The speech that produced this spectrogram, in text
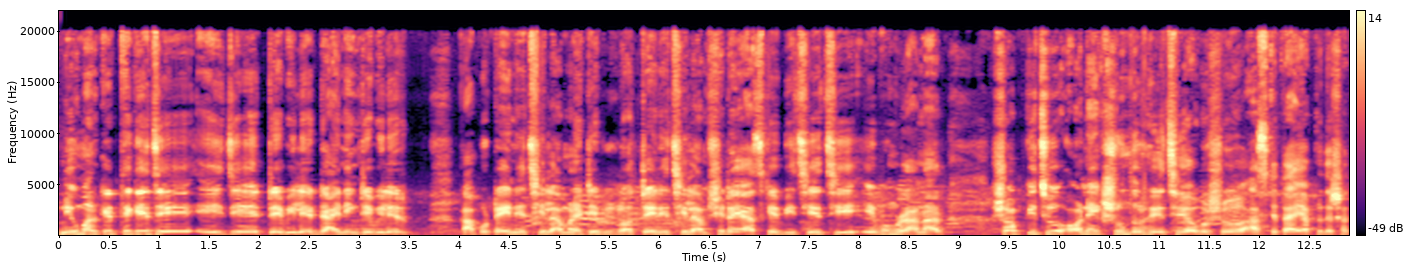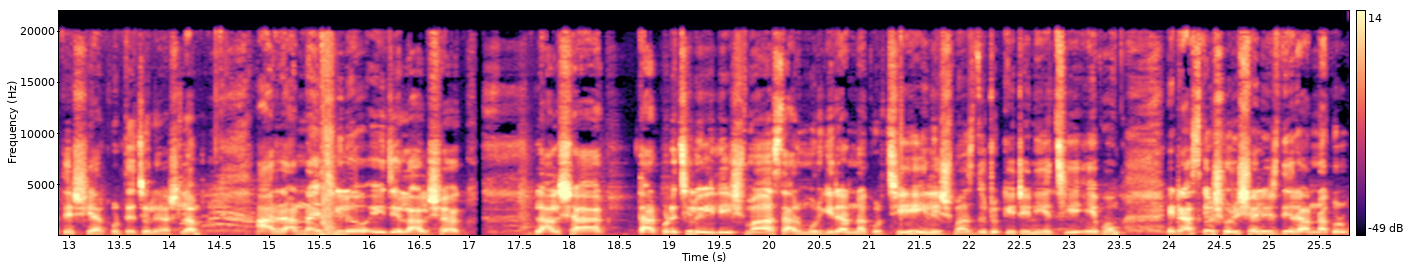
নিউ মার্কেট থেকে যে এই যে টেবিলের, ডাইনিং টেবিলের কাপড়টা এনেছিলাম মানে টেবিল ক্লথটা এনেছিলাম, সেটাই আজকে বিছিয়েছি এবং রানার সব কিছু অনেক সুন্দর হয়েছে অবশ্য। আজকে তাই আপনাদের সাথে শেয়ার করতে চলে আসলাম। আর রান্নায় ছিল এই যে লাল শাক। লাল শাক তারপরে ছিল ইলিশ মাছ আর মুরগি রান্না করছি। ইলিশ মাছ দুটো কেটে নিয়েছি এবং এটা আজকে সরিষা ইলিশ দিয়ে রান্না করব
